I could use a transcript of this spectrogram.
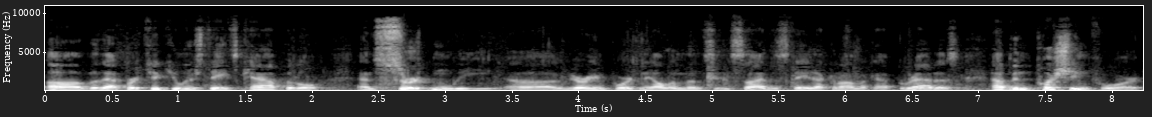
of that particular state's capital and certainly uh, very important elements inside the state economic apparatus have been pushing for,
